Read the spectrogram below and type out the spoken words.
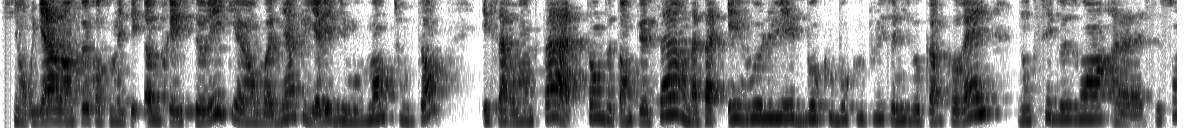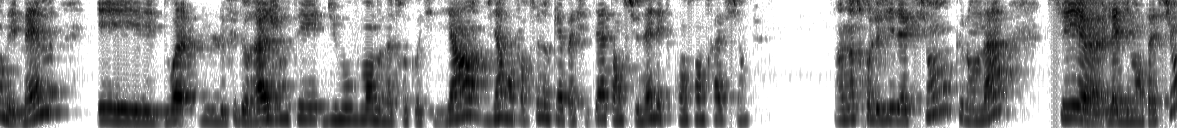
Si on regarde un peu quand on était homme préhistorique, on voit bien qu'il y avait du mouvement tout le temps et ça remonte pas à tant de temps que ça. On n'a pas évolué beaucoup, beaucoup plus au niveau corporel. Donc, ces besoins, euh, ce sont les mêmes. Et le fait de rajouter du mouvement dans notre quotidien vient renforcer nos capacités attentionnelles et de concentration. Un autre levier d'action que l'on a, c'est euh, l'alimentation.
